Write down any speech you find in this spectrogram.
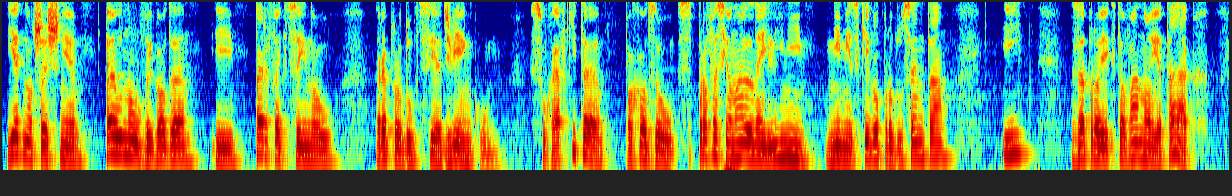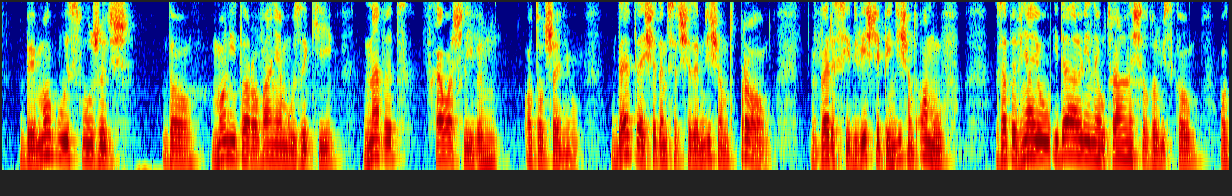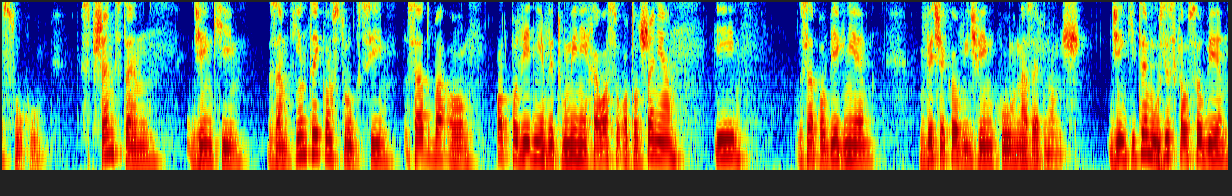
jednocześnie pełną wygodę i perfekcyjną reprodukcję dźwięku. Słuchawki te pochodzą z profesjonalnej linii niemieckiego producenta i zaprojektowano je tak, by mogły służyć do monitorowania muzyki nawet w hałaśliwym otoczeniu. DT770 Pro w wersji 250 ohmów zapewniają idealnie neutralne środowisko odsłuchu. Sprzęt ten dzięki zamkniętej konstrukcji zadba o odpowiednie wytłumienie hałasu otoczenia i zapobiegnie wyciekowi dźwięku na zewnątrz. Dzięki temu uzyskał sobie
